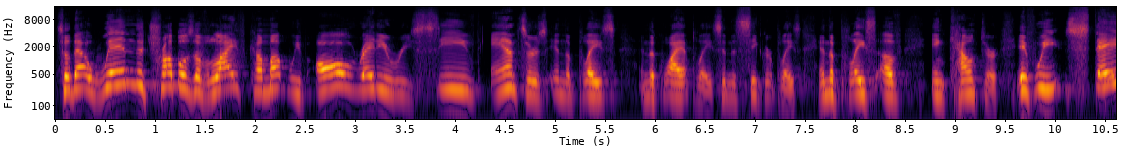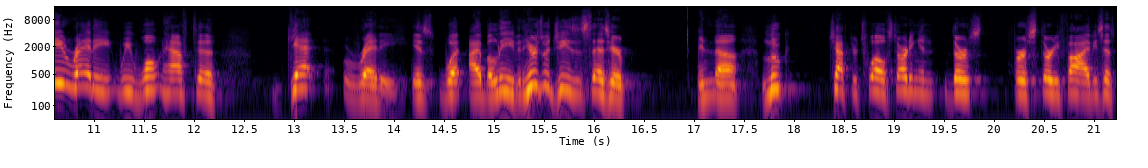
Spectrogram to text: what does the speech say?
so that when the troubles of life come up, we've already received answers in the place, in the quiet place, in the secret place, in the place of encounter. If we stay ready, we won't have to get ready, is what I believe. And here's what Jesus says here in uh, Luke chapter 12, starting in verse, verse 35. He says,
